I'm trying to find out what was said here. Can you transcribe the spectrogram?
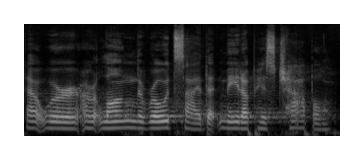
that were along the roadside that made up his chapel.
